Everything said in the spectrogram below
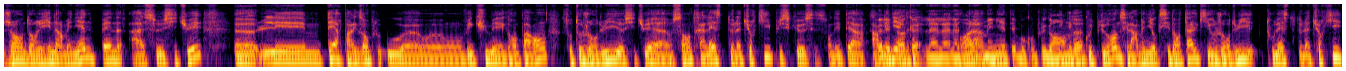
gens d'origine arménienne peinent à se situer. Euh, les terres, par exemple, où euh, ont vécu mes grands-parents, sont aujourd'hui situées au centre, à l'est de la Turquie, puisque ce sont des terres arméniennes. À l'époque, l'Arménie la, voilà. était beaucoup plus grande. Était beaucoup plus grande. C'est l'Arménie occidentale qui est aujourd'hui tout l'est de la Turquie.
